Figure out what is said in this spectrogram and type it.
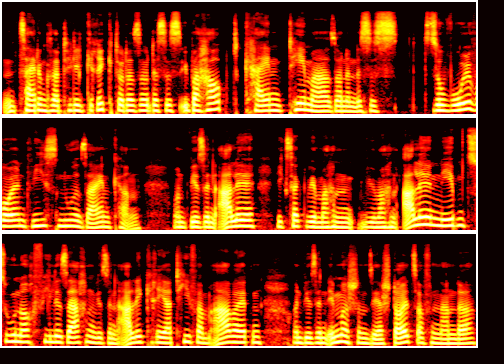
einen Zeitungsartikel kriegt oder so. Das ist überhaupt kein Thema, sondern es ist so wohlwollend, wie es nur sein kann. Und wir sind alle, wie gesagt, wir machen, wir machen alle nebenzu noch viele Sachen, wir sind alle kreativ am Arbeiten und wir sind immer schon sehr stolz aufeinander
